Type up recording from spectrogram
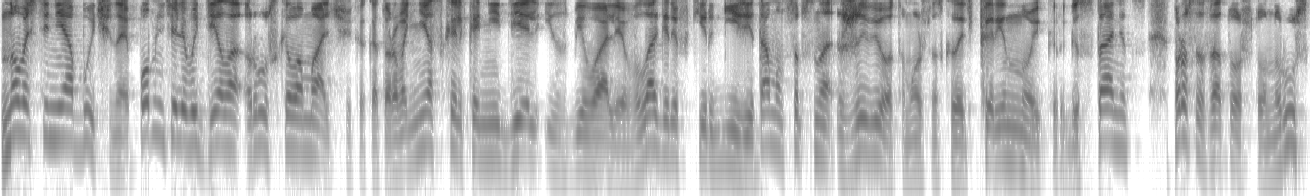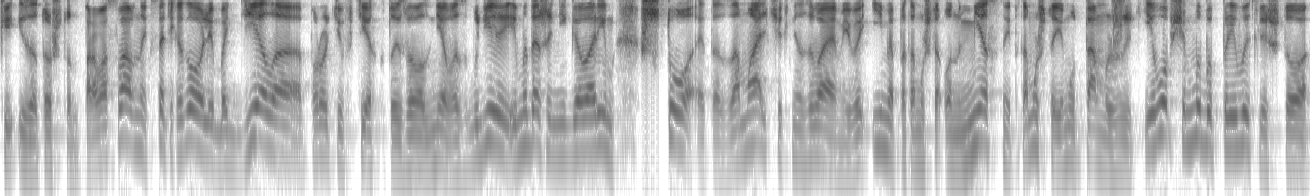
Новости необычные. Помните ли вы дело русского мальчика, которого несколько недель избивали в лагере в Киргизии? Там он, собственно, живет, можно сказать, коренной кыргызстанец, просто за то, что он русский и за то, что он православный. Кстати, какого-либо дела против тех, кто избивал, не возбудили. И мы даже не говорим, что это за мальчик, не называем его имя, потому что он местный, потому что ему там жить. И, в общем, мы бы привыкли, что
